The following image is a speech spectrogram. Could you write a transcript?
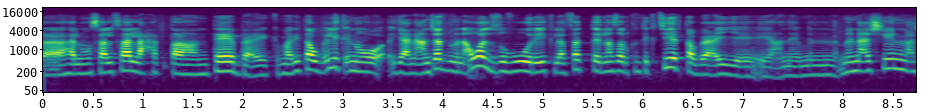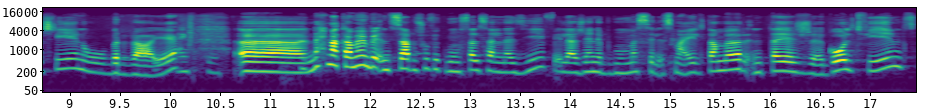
هالمسلسل لحتى نتابعك. ماريتا وبقول لك إنه يعني عن جد من أول ظهورك لفت النظر وكنت كثير طبيعية يعني من من 2020 وبالرايح. Thank you. آه نحن كمان بانتظار نشوفك بمسلسل نزيف إلى جانب الممثل إسماعيل تمر إنتاج Gold Films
